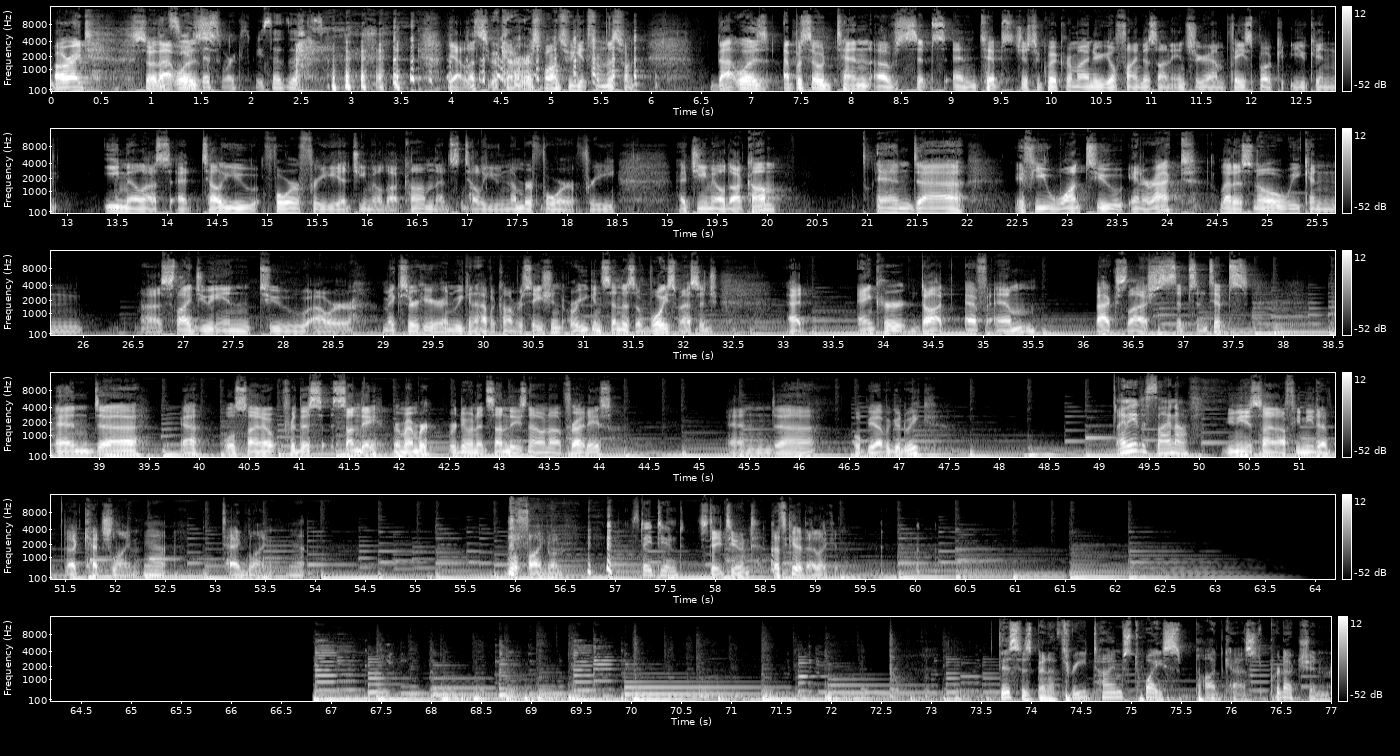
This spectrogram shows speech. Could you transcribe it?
All right. So that See if was this works. Says this, yeah. Let's see what kind of response we get from this one. That was episode 10 of Sips and Tips. Just a quick reminder you'll find us on Instagram, Facebook. You can email us at tellyou4free at gmail.com. That's tell you number four free at gmail.com. And uh, if you want to interact, let us know. We can uh, slide you into our mixer here and we can have a conversation, or you can send us a voice message at anchor.fm backslash sips and tips. And uh, yeah, we'll sign out for this Sunday. Remember, we're doing it Sundays now, not Fridays. And uh, hope you have a good week. I need to sign off. You need to sign off. You need a, a catch line, Yeah, tagline. yeah. We'll find one. Stay tuned. Stay tuned. That's good. I like it. This has been a Three Times Twice podcast production.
